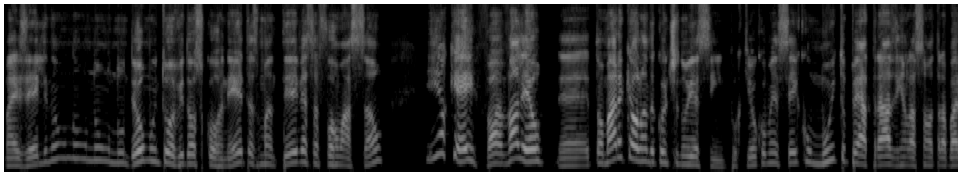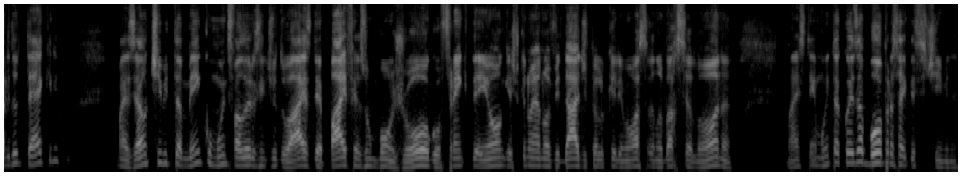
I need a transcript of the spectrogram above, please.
Mas ele não, não, não, deu muito ouvido aos cornetas, manteve essa formação e ok, valeu. É, tomara que a Holanda continue assim, porque eu comecei com muito pé atrás em relação ao trabalho do técnico, mas é um time também com muitos valores individuais. Depay fez um bom jogo, Frank De Jong, acho que não é novidade pelo que ele mostra no Barcelona, mas tem muita coisa boa para sair desse time, né?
